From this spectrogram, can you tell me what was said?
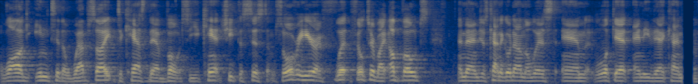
log into the website to cast that vote. So you can't cheat the system. So over here, I flip, filter by upvotes and then just kind of go down the list and look at any that kind of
